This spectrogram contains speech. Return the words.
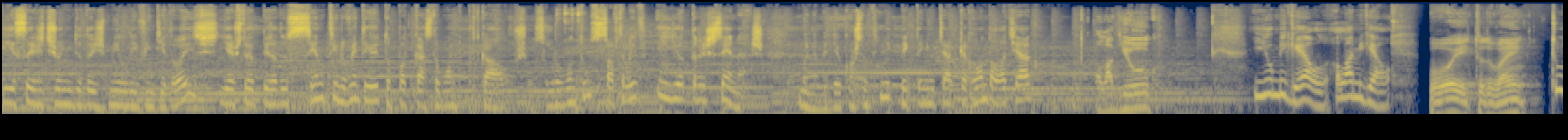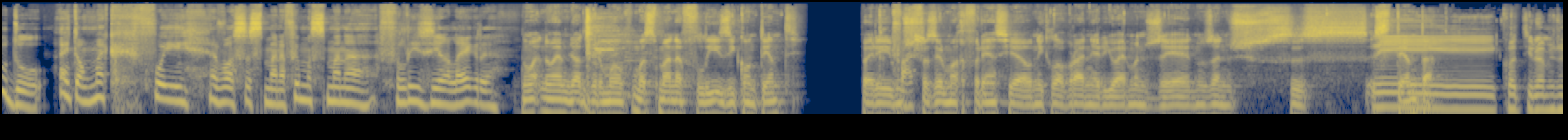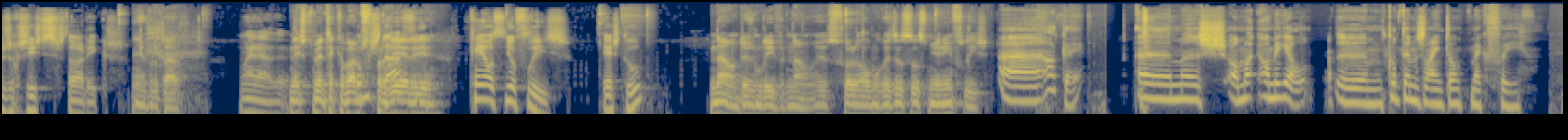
Dia 6 de junho de 2022 e este é o episódio 198 do podcast da Ubuntu Portugal, show sobre Ubuntu, software livre e outras cenas. O meu nome é Diogo Constantino e comigo tenho o Tiago Carronda. Olá, Tiago. Olá, Diogo. E o Miguel. Olá, Miguel. Oi, tudo bem? Tudo. Então, como é que foi a vossa semana? Foi uma semana feliz e alegre? Não é, não é melhor dizer uma, uma semana feliz e contente? Para irmos Faz. fazer uma referência ao Nicolau Breiner e ao Hermano José nos anos 70? E continuamos nos registros históricos. É verdade. Não é nada. Neste momento acabámos Como de perder. filho? Quem é o senhor feliz? És tu? Não, Deus me livre, não. Eu, se for alguma coisa, eu sou o senhor infeliz. Ah, ok. Ah, mas, ó Ma- ó Miguel, ah, conta-nos lá então como é que foi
